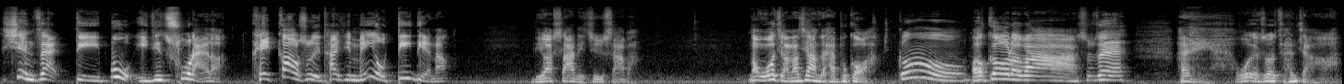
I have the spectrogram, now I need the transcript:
现在底部已经出来了，可以告诉你，它已经没有低点了。你要杀，你继续杀吧。那我讲到这样子还不够啊？够哦，够了吧？是不是？哎呀，我有时候常讲啊，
